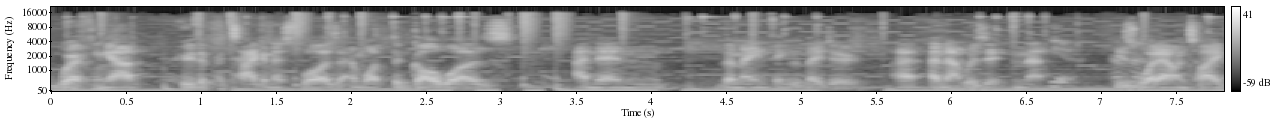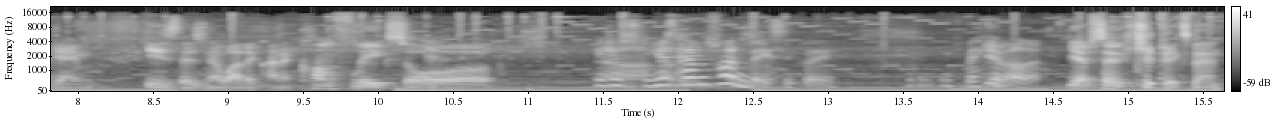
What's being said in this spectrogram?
working out who the protagonist was and what the goal was, and then the main thing that they do. A- And that was it. And that is Yeah. Uh-huh. what our entire game is. There's no other kind of conflicts or. You're just, uh, you're just having fun basically. Making Yeah. art. Yeah, so Kid Pix, man.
